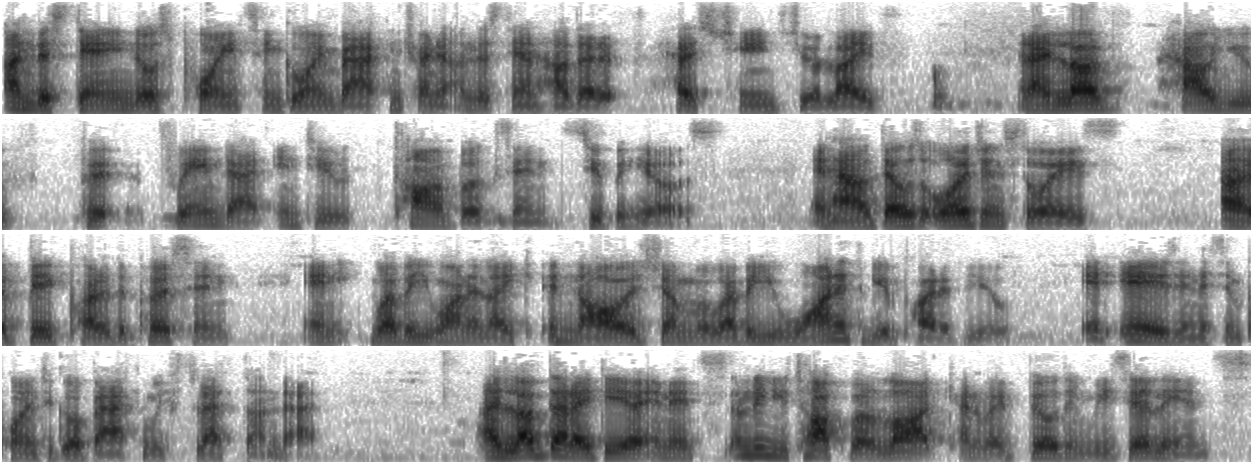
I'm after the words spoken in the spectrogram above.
understanding those points and going back and trying to understand how that has changed your life. And I love how you put, frame that into comic books and superheroes and how those origin stories a big part of the person. And whether you want to like acknowledge them or whether you want it to be a part of you, it is. And it's important to go back and reflect on that. I love that idea, and it's something you talk about a lot, kind of like building resilience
